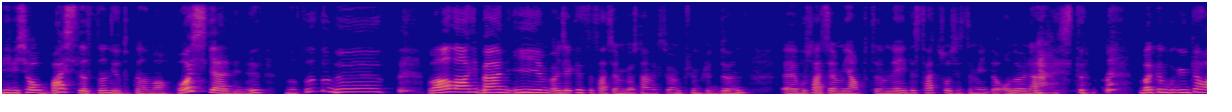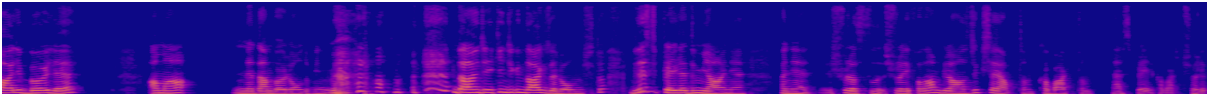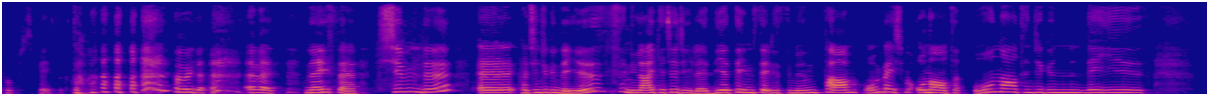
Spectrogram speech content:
Bibi Show başlasın YouTube kanalıma. Hoş geldiniz. Nasılsınız? Vallahi ben iyiyim. Öncelikle size saçlarımı göstermek istiyorum. Çünkü dün e, bu saçlarımı yaptım. Neydi? Saç sosisi miydi? Onu önermiştim. Bakın bugünkü hali böyle. Ama neden böyle oldu bilmiyorum. daha önce ikinci gün daha güzel olmuştu. Bir de spreyledim yani. Hani şurası şurayı falan birazcık şey yaptım, kabarttım. Yani spreyle kabarttım. Şöyle yapıp sprey sıktım. Öyle. Evet. Neyse. Şimdi e, kaçıncı gündeyiz? Nilay Keçeci ile Diyetteyim serisinin tam 15 mi? 16. 16. günündeyiz.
